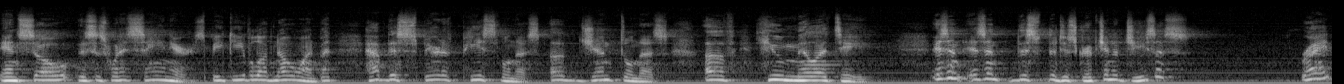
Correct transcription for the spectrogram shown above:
And so, this is what it's saying here speak evil of no one, but have this spirit of peacefulness, of gentleness, of humility. Isn't, isn't this the description of Jesus? Right?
